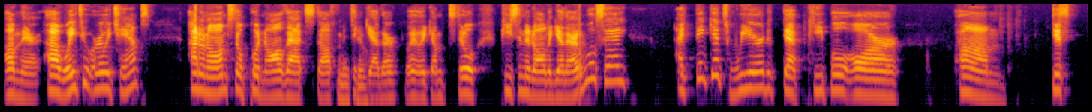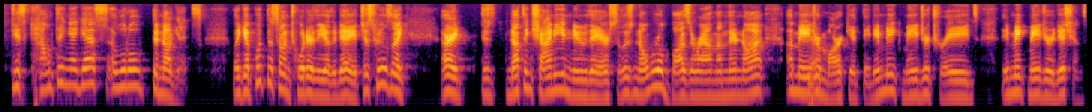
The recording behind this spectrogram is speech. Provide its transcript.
um there. Uh, way too early champs. I don't know. I'm still putting all that stuff together. Like I'm still piecing it all together. I will say, I think it's weird that people are um dis discounting, I guess, a little the Nuggets. Like I put this on Twitter the other day. It just feels like, all right, there's nothing shiny and new there. So there's no real buzz around them. They're not a major yeah. market. They didn't make major trades. They didn't make major additions.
